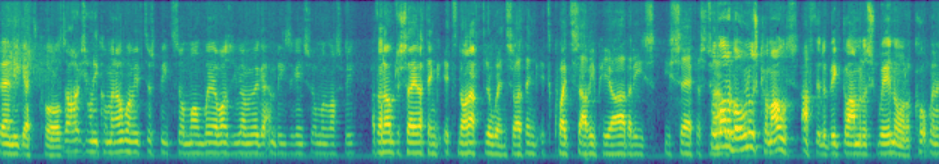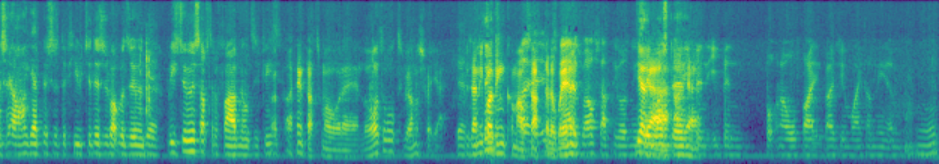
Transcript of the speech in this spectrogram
then he gets called. Oh, he's only coming out when we've just beat someone. Where was he when we were getting beat against someone last week? I don't know. I'm just saying. I think it's not after the win, so I think it's quite savvy PR that he's he's surfaced. So a lot of owners come out after the big glamorous win or a cup win and say, "Oh, yeah, this is the future. This is what we're doing." Yeah. But he's doing this after the five 0 defeat. I, I think that's more uh, laudable, to be honest with you. Yeah. Because anybody Think- can come out Uh, after he the win. as well Saturday, wasn't he? Yeah, he was And there, He'd yeah. been, he'd been buttonholed by, by Jim White on the um,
